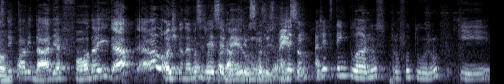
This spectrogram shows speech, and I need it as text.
serviço de qualidade, é foda e é, a- é a lógica, né? Vocês receberam, se vocês mundial. A pensam. gente, a gente tem planos pro futuro que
